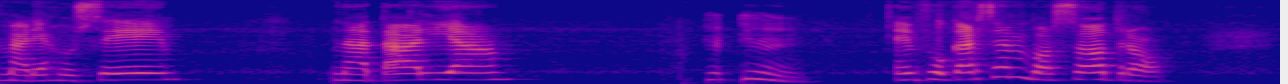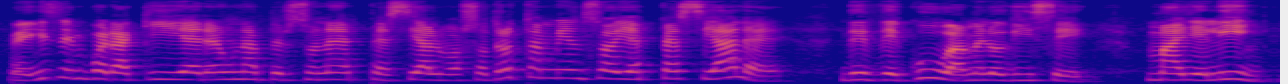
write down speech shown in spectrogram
María José, Natalia. Enfocarse en vosotros. Me dicen por aquí, eres una persona especial. Vosotros también sois especiales. Desde Cuba me lo dice Mayelín.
